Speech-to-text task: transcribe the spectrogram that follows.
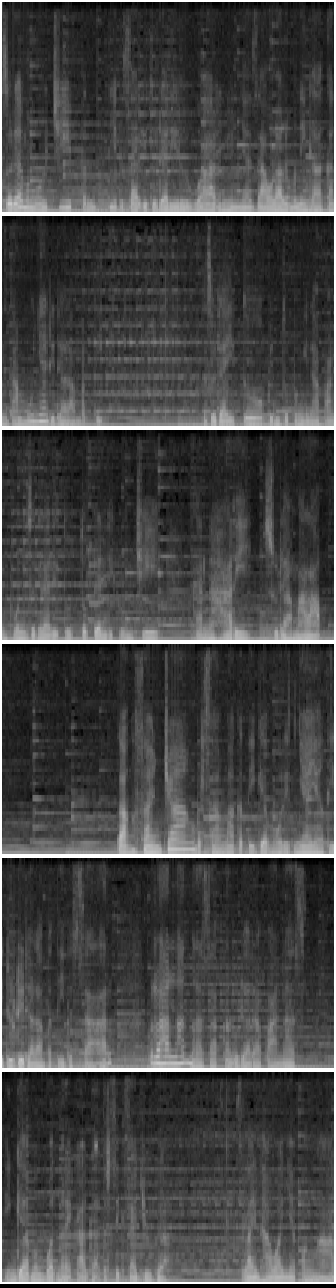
Sesudah menguji peti besar itu dari luar, Nyonya Zhao lalu meninggalkan tamunya di dalam peti. Sesudah itu, pintu penginapan pun segera ditutup dan dikunci karena hari sudah malam. Tang Sancang bersama ketiga muridnya yang tidur di dalam peti besar perlahan-lahan merasakan udara panas hingga membuat mereka agak tersiksa juga. Selain hawanya pengap,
